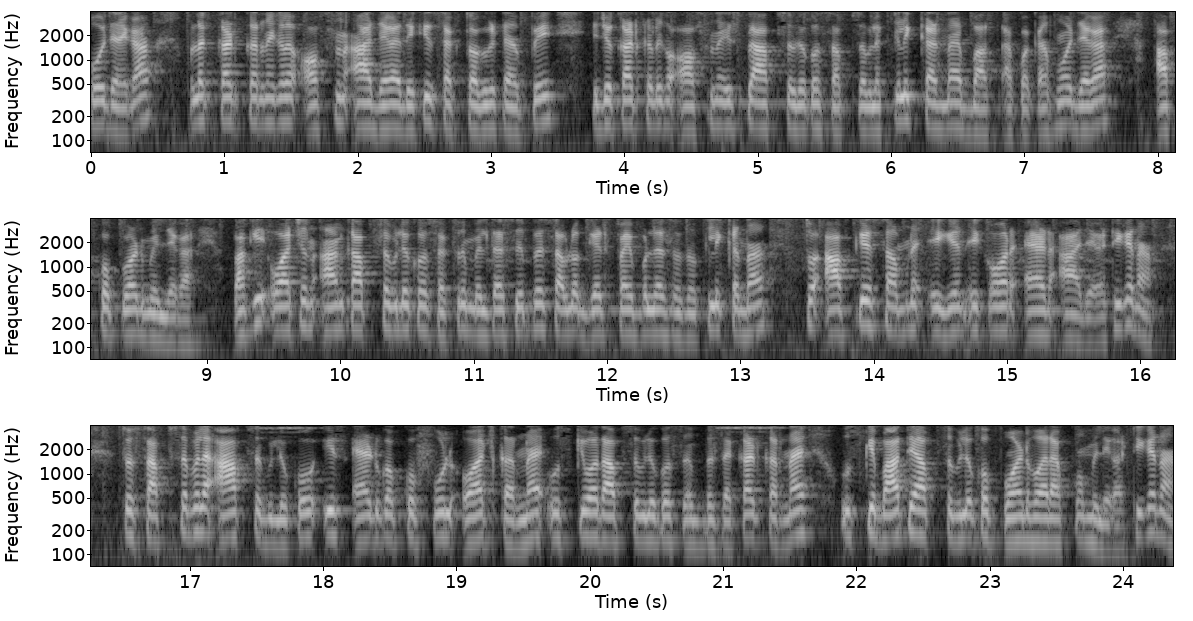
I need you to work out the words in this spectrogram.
हो जाएगा। मतलब कट करने के लिए ऑप्शन आ जाएगा, देख ही सकते हो अभी के टाइम पे। ये जो कट करने का ऑप्शन है, इस पर आप सभी को सबसे पहले क्लिक करना है, बस आपका काम हो जाएगा, आपको पॉइंट मिल जाएगा। बाकी वॉच एंड आन का आप सभी को सेक्शन मिलता है सिंपल सब लोग गेट फाइव बोले क्लिक करना तो आपके सामने अगेन एक और ऐड आ जाएगा, ठीक है ना? तो सबसे पहले आप सभी लोग को इस ऐड को आपको फुल वॉच करना है, उसके बाद आप सभी लोग को सिंपल से कट करना है, उसके बाद ही आप सभी लोग को पॉइंट वगैरह आपको मिलेगा, ठीक है ना?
